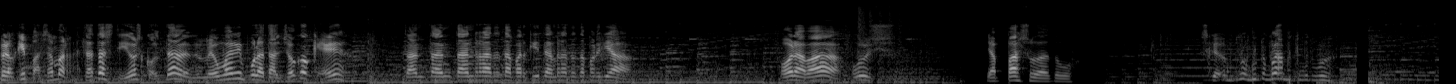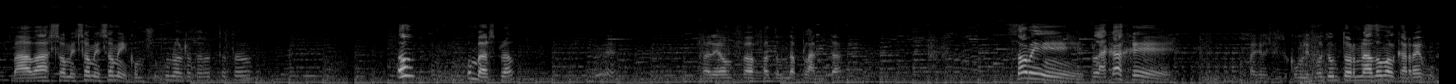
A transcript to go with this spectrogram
Però què passa amb les ratates, tio? Escolta, m'heu manipulat el joc o què? Tant, tant, tant ratata per aquí, tant ratata per allà. Fora, va, fuix. Ja passo de tu. És que... Va, va, som-hi, som-hi, som-hi. Com surt una ratata... Oh! Un Bellsprout. Eh. Ara em fa falta un de planta. Som-hi! Placaje! Perquè li- com li fot un tornado me'l carrego.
